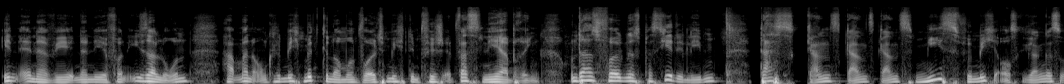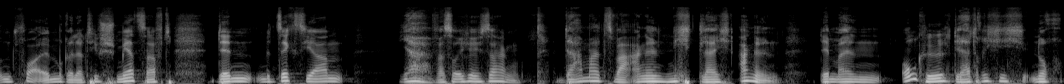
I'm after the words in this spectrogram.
in NRW in der Nähe von Iserlohn hat mein Onkel mich mitgenommen und wollte mich dem Fisch etwas näher bringen. Und da ist folgendes passiert, ihr Lieben, das ganz, ganz, ganz mies für mich ausgegangen ist und vor allem relativ schmerzhaft, denn mit sechs Jahren ja, was soll ich euch sagen? Damals war Angeln nicht gleich Angeln. Denn mein Onkel, der hat richtig noch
